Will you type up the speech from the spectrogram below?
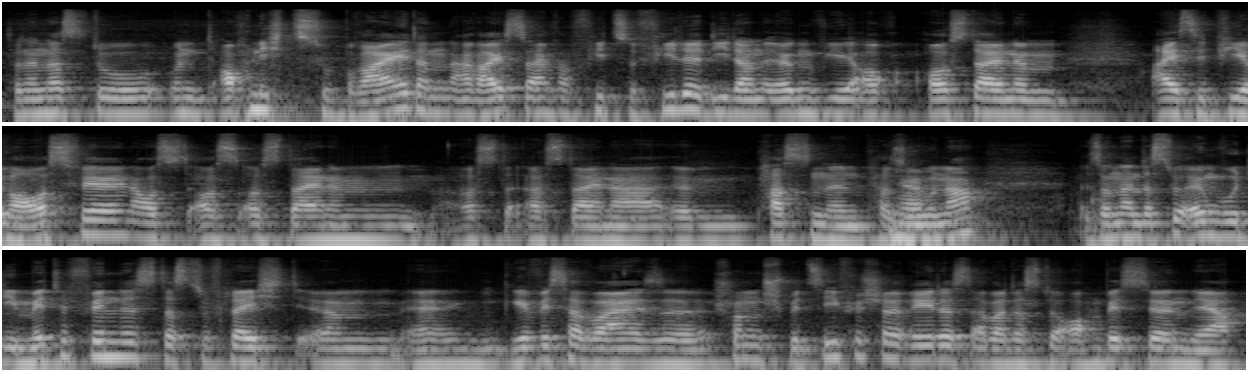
sondern dass du und auch nicht zu breit, dann erreichst du einfach viel zu viele, die dann irgendwie auch aus deinem ICP rausfällen, aus, aus, aus, deinem, aus, aus deiner ähm, passenden Persona. Ja sondern dass du irgendwo die Mitte findest, dass du vielleicht ähm, äh, in gewisser Weise schon spezifischer redest, aber dass du auch ein bisschen ja,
